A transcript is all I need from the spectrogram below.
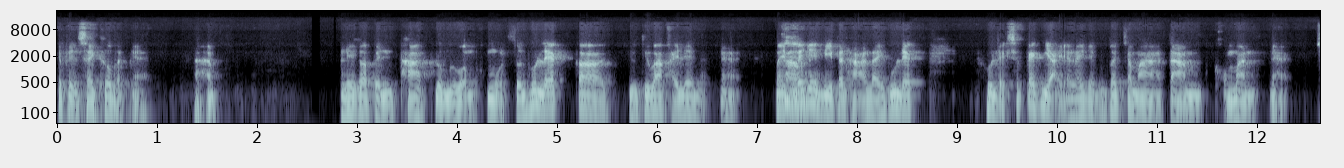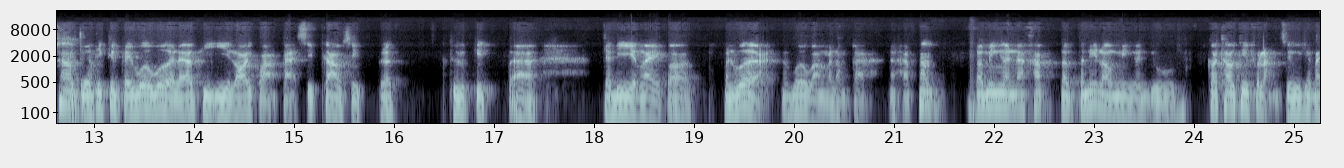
จะเป็นไซเคิลแบบเนี้ยนะครับ อันนี้ก็เป็นภาพรวมๆทั้งหมด ส่วนหุ้นเล็กก็อยู่ที่ว่าใครเล่นอะนะฮะไม่ครับไม่ได้มีปัญหาอะไรหุ้นเล็กหุ้นเล็กสเปคใหญ่อะไรเดี๋ยวมันก็จะมาตามของมันนะฮะครับไอ้ตัวที่ขึ้นไปเวอร์เวอร์แล้ว PE ร้อยกว่าแปดสิบเก้าสิบแล้วธุรกิจอ่าจะดียังไงก็มันเวอร์อะมันเวอร์วังอลังการนะครับครับเรามีเงินนะครับเราตอนนี้เรามีเงินอยู่ ก็เท่าที่ฝรั่งซื้อใช่ไหม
